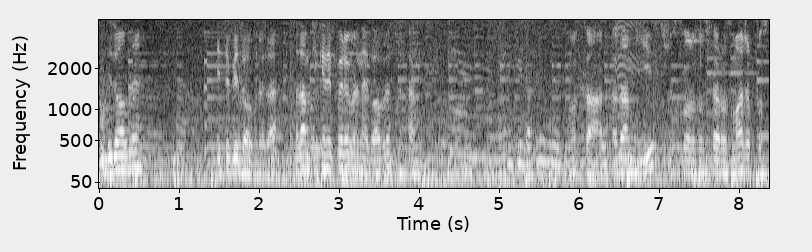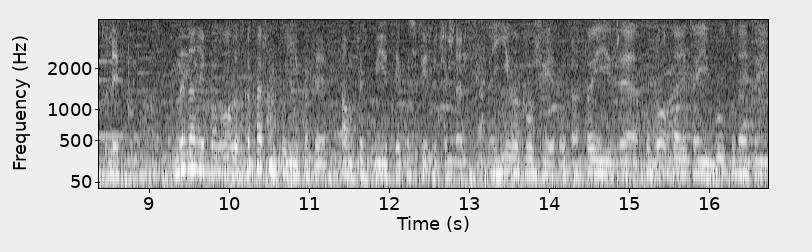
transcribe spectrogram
Тобі добре? І тобі добре, так? Адам, тільки не переверни, добре, стакан? Отак. Адам їсть, що скоро то все розмаже по столі. Ми за нею планували в кафешку поїхати, там щось поїсти, якусь піцу чи ще щось. Її викручує тут. То їй вже ходок дає, то їй булку дає, то їй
